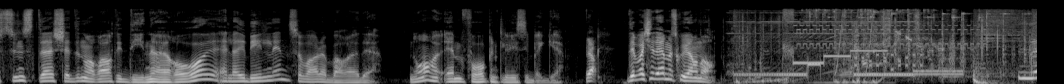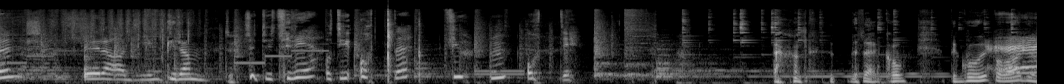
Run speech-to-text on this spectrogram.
syns det skjedde noe rart i dine ører òg, eller i bilen din, så var det bare det. Nå er vi forhåpentligvis i begge. Ja. Det var ikke det vi skulle gjøre nå. Lunsj, radiogram 73, 88, 14, 80 Det der kom Det går ut på radio.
